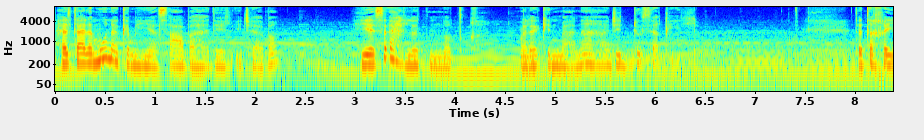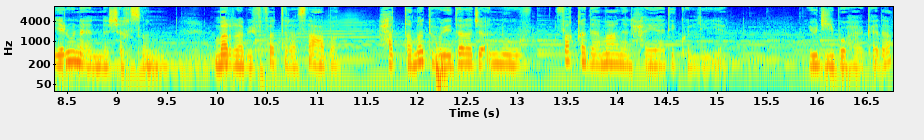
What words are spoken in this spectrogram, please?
هل تعلمون كم هي صعبة هذه الإجابة؟ هي سهلة النطق ولكن معناها جد ثقيل. تتخيلون أن شخص مر بفترة صعبة حطمته لدرجة أنه فقد معنى الحياة كليا. يجيب هكذا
